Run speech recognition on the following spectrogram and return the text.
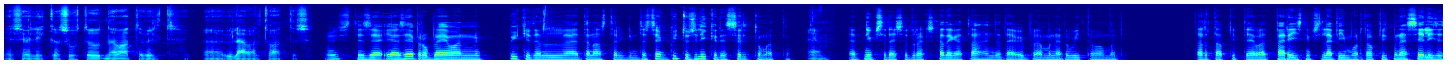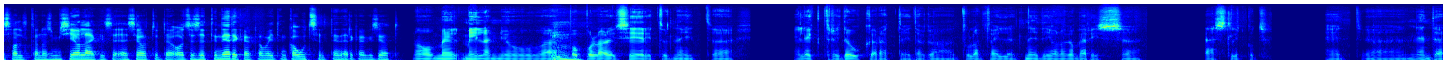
ja see oli ikka suht õudne vaatepilt äh, ülevalt vaates. just ja see ja see probleem on kõikidel tänastel, see on kütuseliikidest sõltumatu. et niisuguseid asju tuleks ka tegelikult lahendada ja võib-olla mõned huvitavamad startup'id teevad päris niisuguse läbimurde hoopis mõnes sellises valdkonnas, mis ei olegi seotud otseselt energiaga, vaid on kaudselt energiaga seotud. no meil, meil on ju äh, populariseeritud neid äh, elektritõukerattaid, aga tuleb välja, et need ei ole ka päris äh, säästlikud. et nende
